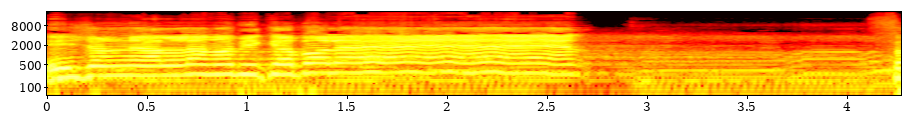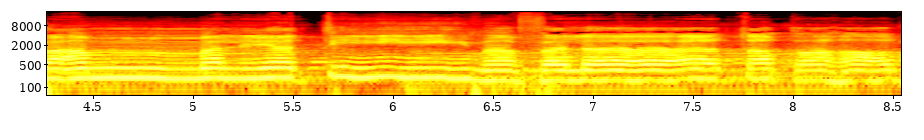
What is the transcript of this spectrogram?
এই জন্য আল্লাহ নবীকে বলেন فأما اليتيم فلا تقهر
